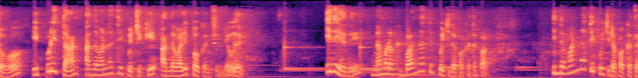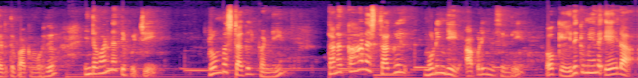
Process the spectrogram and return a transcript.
ஸோ இப்படித்தான் அந்த வண்ணத்தை பூச்சிக்கு அந்த வழிப்போக்கன் செஞ்ச உதவி. இதே இது நம்மளோட வண்ணத்து பூச்சிட பக்கத்தை பார்ப்போம். இந்த வண்ணத்தி பூச்சியோட பக்கத்தை எடுத்து பார்க்கும்போது இந்த வண்ணத்தி பூச்சி ரொம்ப ஸ்ட்ரகிள் பண்ணி தனக்கான ஸ்ட்ரகிள் முடிஞ்சு அப்படின்னு சொல்லி ஓகே இதுக்கு மேலே ஏலா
